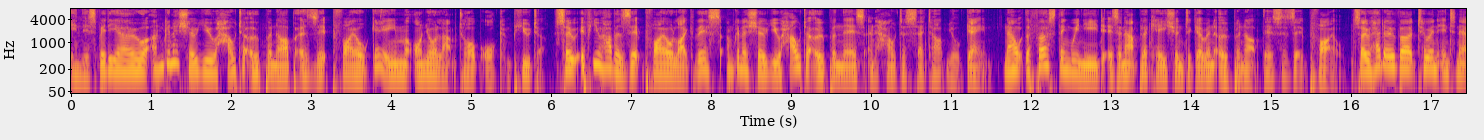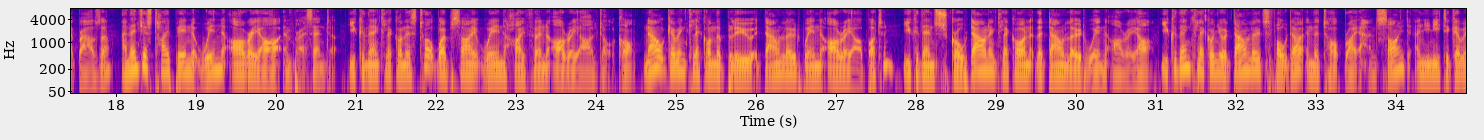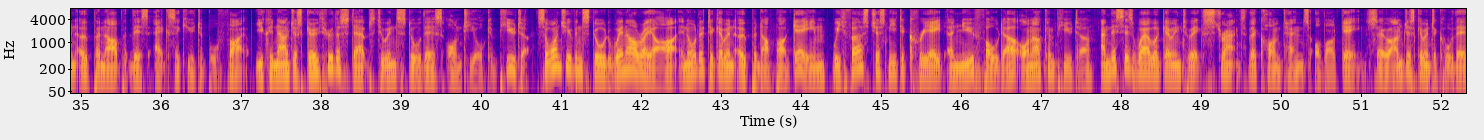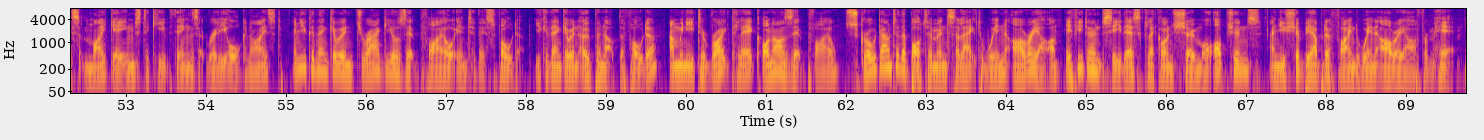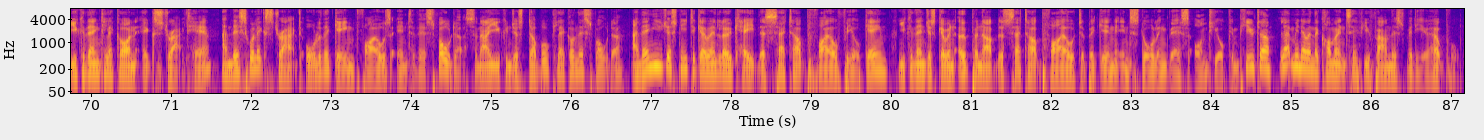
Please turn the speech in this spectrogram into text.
In this video, I'm going to show you how to open up a zip file game on your laptop or computer. So if you have a zip file like this, I'm going to show you how to open this and how to set up your game. Now, the first thing we need is an application to go and open up this zip file. So head over to an internet browser and then just type in winrar and press enter. You can then click on this top website win-rar.com. Now go and click on the blue download WinRAR button. You can then scroll down and click on the download download WinRAR. You can then click on your downloads folder in the top right hand side and you need to go and open up this executable file. You can now just go through the steps to install this onto your computer. So once you've installed WinRAR, in order to go and open up our game, we first just need to create a new folder on our computer and this is where we're going to extract the contents of our game. So I'm just going to call this my games to keep things really organized and you can then go and drag your zip file into this folder. You can then go and open up the folder and we need to right click on our zip file, scroll down to the bottom and select WinRAR. If you don't see this, click on show more options and you should be able to find WinRAR from here. You can then click on extract here and this will extract all of the game files into this folder. So now you can just double click on this folder and then you just need to go and locate the setup file for your game. You can then just go and open up the setup file to begin installing this onto your computer. Let me know in the comments if you found this video helpful.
